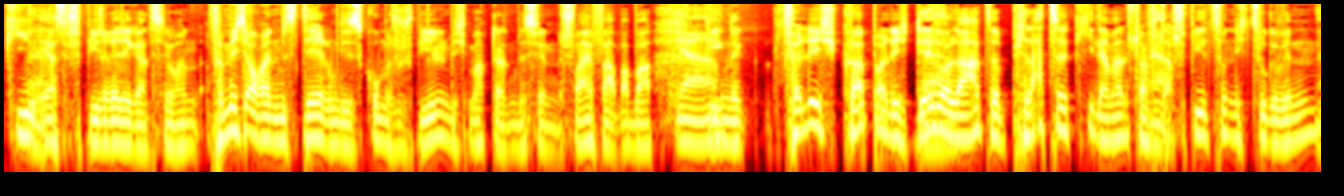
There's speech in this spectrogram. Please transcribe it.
Kiel erste Spiel Relegation. Für mich auch ein Mysterium, dieses komische Spiel. Ich mag da ein bisschen Schweife ab, aber gegen eine völlig körperlich desolate, platte Kieler Mannschaft das Spiel zu nicht zu gewinnen.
